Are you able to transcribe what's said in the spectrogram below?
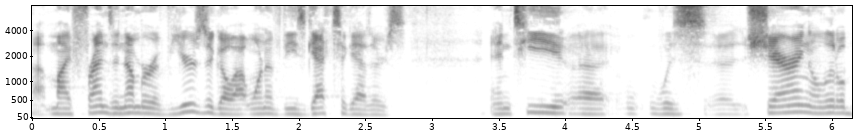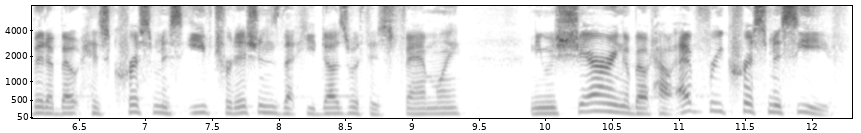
uh, my friends a number of years ago at one of these get togethers and he uh, was uh, sharing a little bit about his Christmas Eve traditions that he does with his family. And he was sharing about how every Christmas Eve,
